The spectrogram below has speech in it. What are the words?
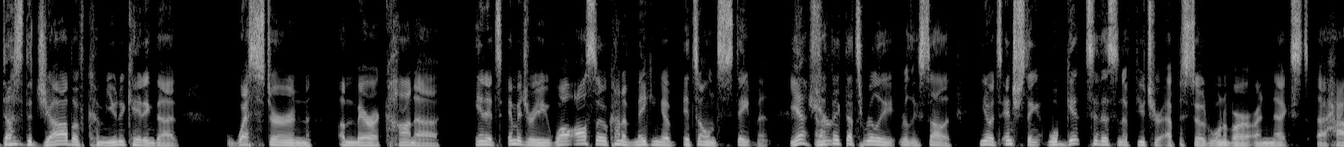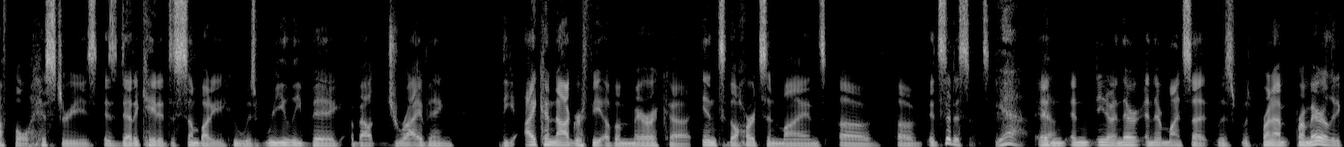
does the job of communicating that Western Americana in its imagery while also kind of making a its own statement. Yeah, And I think that's really, really solid. You know, it's interesting. We'll get to this in a future episode. One of our, our next uh, half bowl histories is dedicated to somebody who was really big about driving the iconography of America into the hearts and minds of of its citizens. yeah, And and you know, and their and their mindset was was prim- primarily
